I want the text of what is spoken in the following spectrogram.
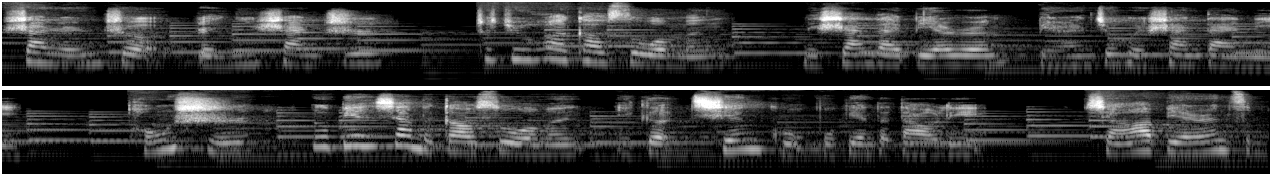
善人者，人亦善之。这句话告诉我们，你善待别人，别人就会善待你。同时，又变相的告诉我们一个千古不变的道理：想要别人怎么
